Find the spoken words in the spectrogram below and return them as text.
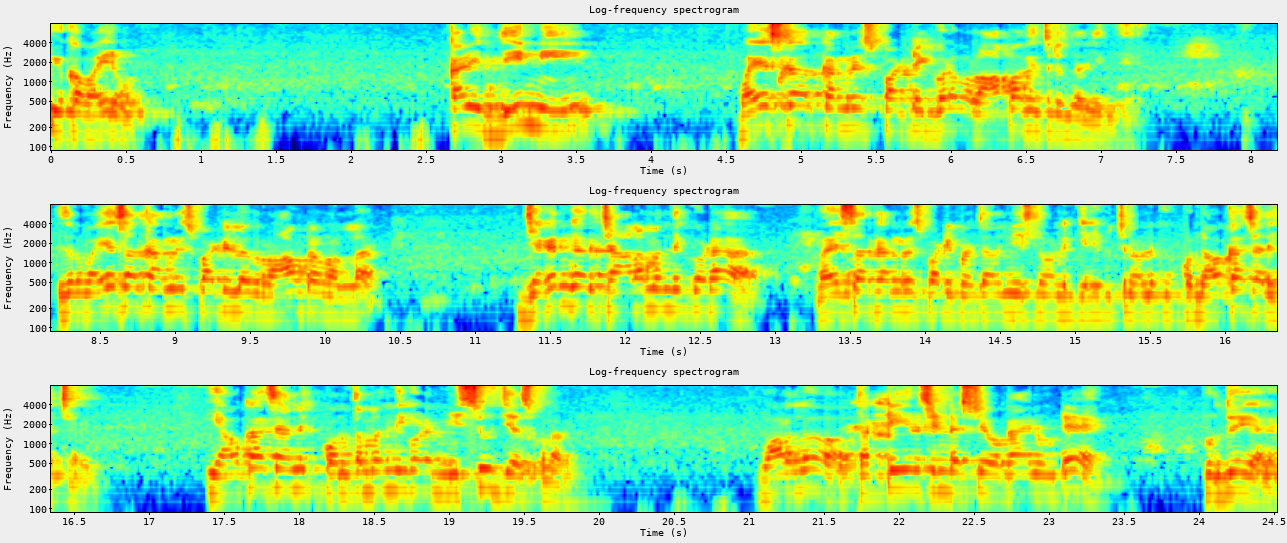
ఈ యొక్క వైరం. కానీ దీన్ని వైఎస్ఆర్ కాంగ్రెస్ పార్టీకి కూడా వాళ్ళు ఆపాదించడం జరిగింది. ఇతను వైఎస్ఆర్ కాంగ్రెస్ పార్టీలోకి రావటం వల్ల జగన్ గారు చాలామందికి కూడా వైఎస్ఆర్ కాంగ్రెస్ పార్టీ ప్రచారం చేసిన వాళ్ళకి గెలిపించిన వాళ్ళకి కొన్ని అవకాశాలు ఇచ్చారు. ఈ అవకాశాన్ని కొంతమంది కూడా మిస్యూజ్ చేసుకున్నారు. వాళ్ళలో థర్టీ ఇయర్స్ ఇండస్ట్రీ ఒక ఆయన ఉంటే పృథ్వీ గారు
